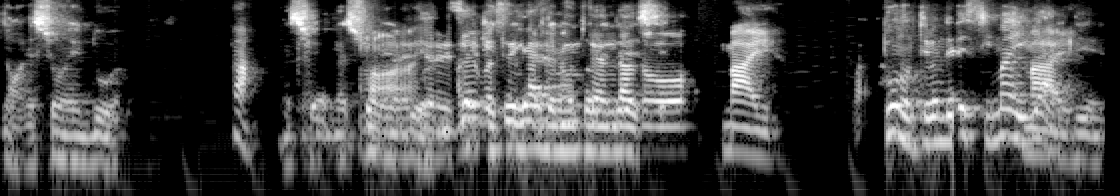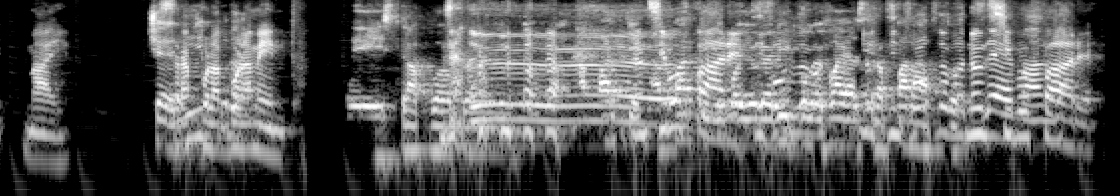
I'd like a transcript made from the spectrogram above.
no nessuno dei due Ah, nessuno, nessuno No, dei io due perché tu Icardi non prenderesti andato mai, tu non ti prenderesti mai mai, Icardi mai. cioè, Strappo l'abbonamento. Eh, strappo a Eh, parte, non si può fare. come fai a strappare Non si può fare,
